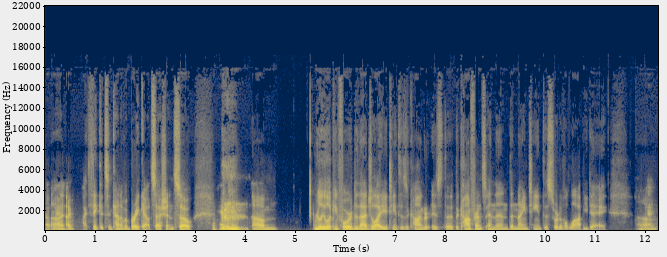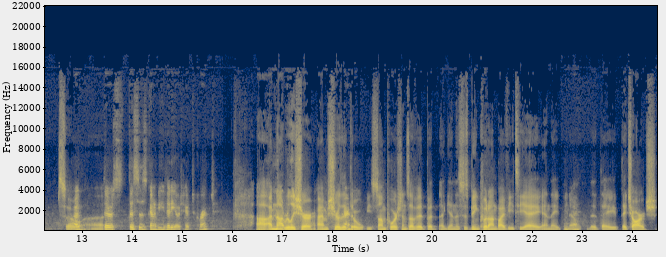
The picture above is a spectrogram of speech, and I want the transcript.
okay. Uh, I, I think it's in kind of a breakout session. So, um, really looking forward to that. July 18th is a congress is the the conference, and then the 19th is sort of a lobby day. Um, Okay. So Um, uh, There's this is going to be videotaped, correct? uh, I'm not really sure. I'm sure that there will be some portions of it, but again, this is being put on by VTA, and they you know that they they charge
